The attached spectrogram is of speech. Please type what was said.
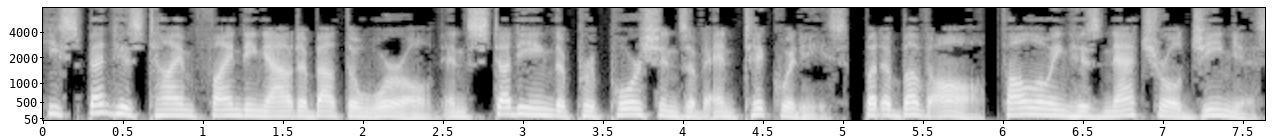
He spent his time finding out about the world and studying the proportions of antiquities, but above all, following his natural genius,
